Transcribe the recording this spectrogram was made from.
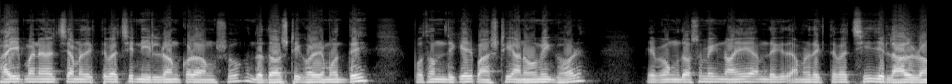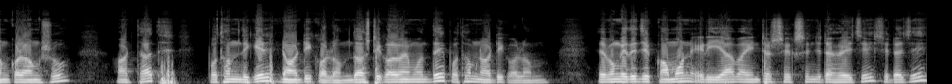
ফাইভ মানে হচ্ছে আমরা দেখতে পাচ্ছি নীল রং করা অংশ। দশটি ঘরের মধ্যে প্রথম দিকের পাঁচটি আনুভূমিক ঘর এবং দশমিক নয়ে আমরা দেখতে পাচ্ছি যে লাল রং করা অংশ। অর্থাৎ প্রথম দিকের নটি কলম, দশটি কলমের মধ্যে প্রথম নটি কলম। এবং এদের যে কমন এরিয়া বা ইন্টারসেকশন যেটা হয়েছে, সেটা হচ্ছে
